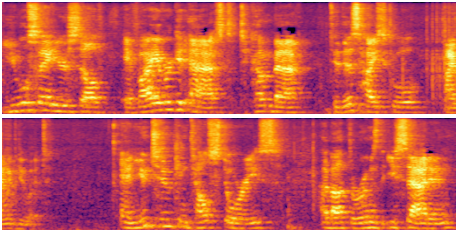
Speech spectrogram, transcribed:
you will say to yourself, if I ever get asked to come back to this high school, I would do it. And you too can tell stories about the rooms that you sat in,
